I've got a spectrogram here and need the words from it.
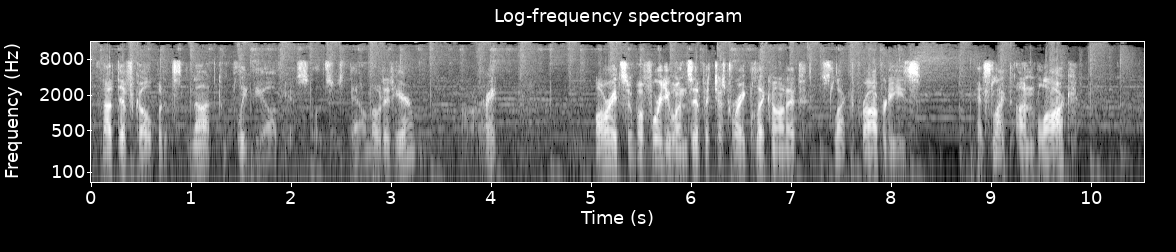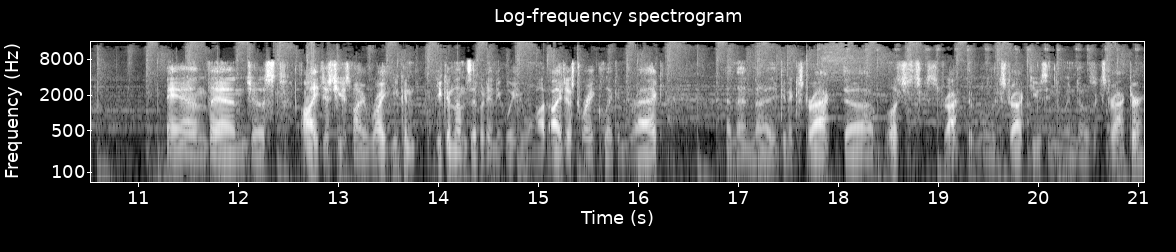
It's not difficult, but it's not completely obvious. So let's just download it here. All right. All right, so before you unzip it, just right click on it, select properties, and select unblock. And then just, I just use my right, you can you can unzip it any way you want. I just right click and drag, and then uh, you can extract, uh, let's just extract it. We'll extract using the Windows extractor.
